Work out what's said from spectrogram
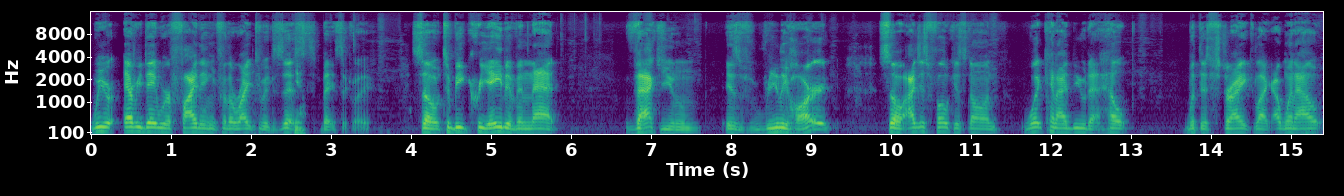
we were every day we were fighting for the right to exist, basically. So to be creative in that vacuum is really hard. So I just focused on what can I do to help with this strike. Like I went out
